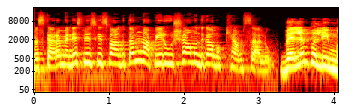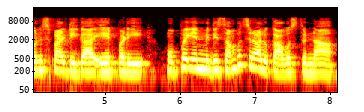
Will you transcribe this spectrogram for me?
నమస్కారం. ఎన్ఎస్ న్యూస్కి స్వాగతం. నా పేరు ఉషా. ముందుగా ముఖ్యాంశాలు. బెల్లంపల్లి మున్సిపాలిటీగా ఏర్పడి ముప్పై ఎనిమిది సంవత్సరాలు కావస్తున్నా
